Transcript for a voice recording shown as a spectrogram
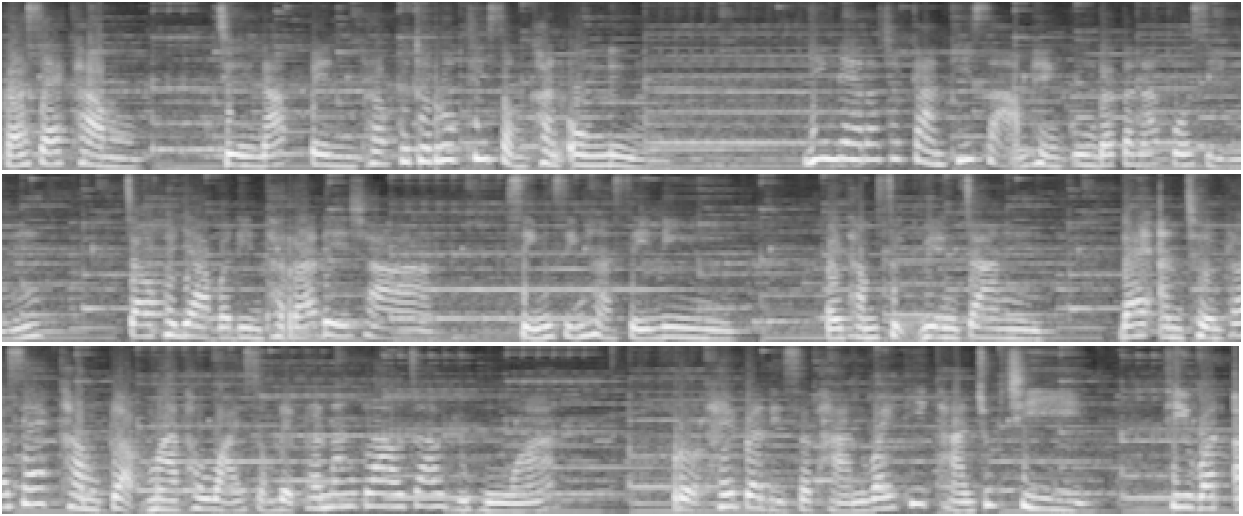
พระแทรกคำจึงนับเป็นพระพุทธรูปที่สำคัญองค์หนึ่ง ยิ่งในรัชกาลที่สามแห่งกรุงรัตนโกสินทร์เจ้าพญาบดินทรเดชา สิงห์สิงหาเสนี ไปทำศึกเวียงจันทร์ได้อัญเชิญพระแทรกคำกลับมาถวายสมเด็จพระนั่งเกล้าเจ้าอยู่หัว โปรดให้ประดิษฐานไว้ที่ฐานชุกชี ที่วัดอ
